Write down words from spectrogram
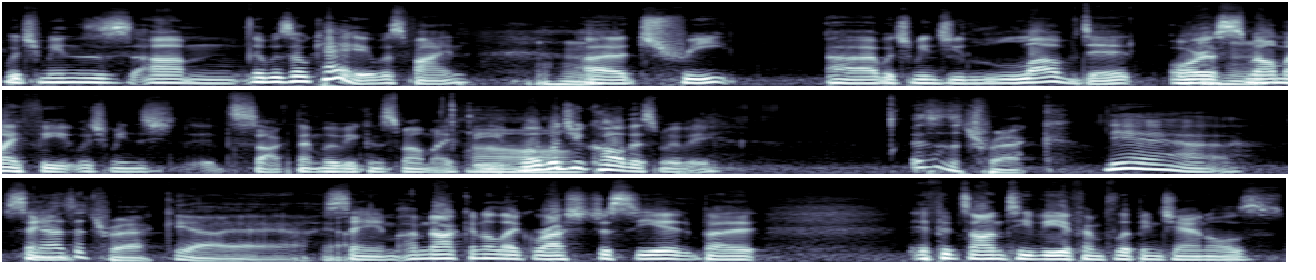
which means um, it was okay, it was fine, Mm-hmm. a treat. Uh, which means you loved it, or Mm-hmm. a smell my feet, which means it sucked. That movie can smell my feet. What Oh. would you call this movie? this is a trick. Yeah, same. Yeah, it's a trick. Yeah, yeah, yeah. yeah. Same. I'm not gonna like rush to see it, but if it's on TV, if I'm flipping channels,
